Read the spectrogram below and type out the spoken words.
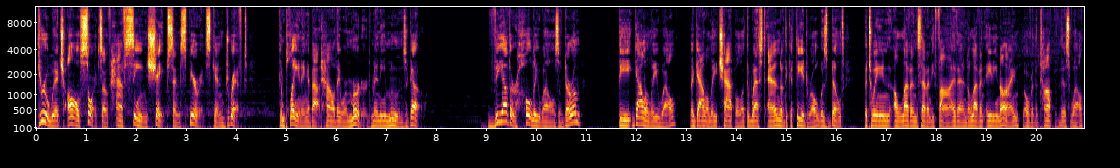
through which all sorts of half-seen shapes and spirits can drift, complaining about how they were murdered many moons ago. The other holy wells of Durham, the Galilee Well, the Galilee Chapel at the west end of the cathedral was built between 1175 and 1189 over the top of this well,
